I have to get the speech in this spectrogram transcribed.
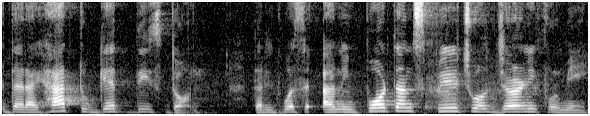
that I had to get this done, that it was an important spiritual journey for me,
